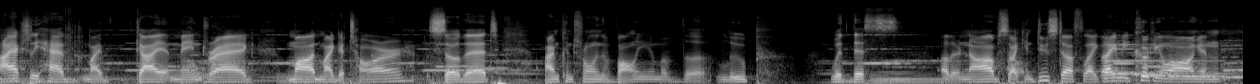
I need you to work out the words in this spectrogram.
I actually had my guy at Main Drag mod my guitar so that I'm controlling the volume of the loop with this other knob so I can do stuff like I can be cooking along and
